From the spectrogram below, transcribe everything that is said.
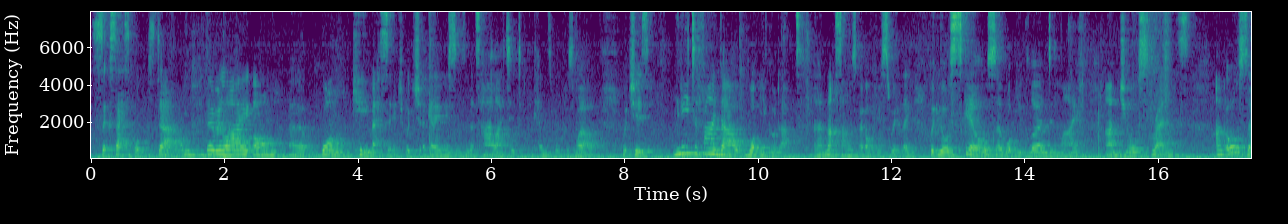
success books down, they rely on uh, one key message, which again is something that's highlighted in Ken's book as well, which is you need to find out what you're good at. And that sounds a bit obvious really, but your skills, so what you've learned in life, and your strengths, and also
